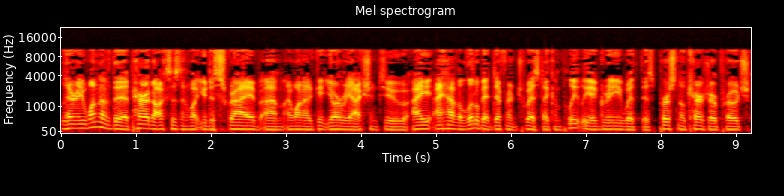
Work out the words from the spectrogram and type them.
Larry, one of the paradoxes in what you describe, um, I want to get your reaction to. I, I have a little bit different twist. I completely agree with this personal character approach.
